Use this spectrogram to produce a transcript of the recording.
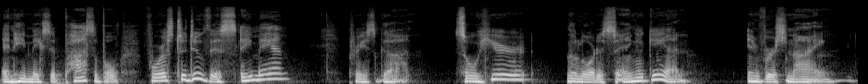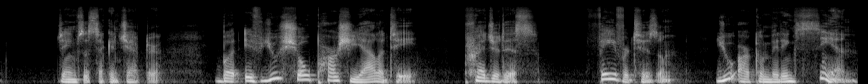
And He makes it possible for us to do this. Amen. Praise God. So here the Lord is saying again in verse 9, James, the second chapter. But if you show partiality, prejudice, favoritism, you are committing sin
